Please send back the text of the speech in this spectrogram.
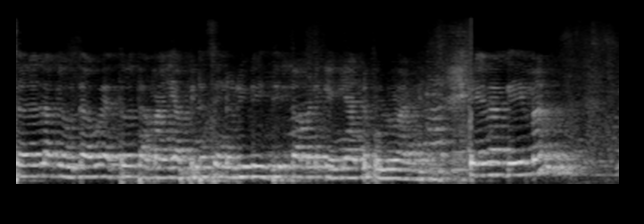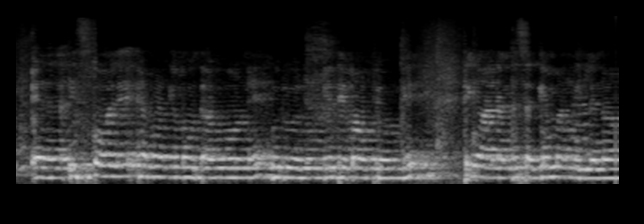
සර්ලගේ උදව්ව ඇතුව තමයි අපිට සෙනුරිව ඉදිරි ගමන ගෙනියන්න පුළුවන්. ඒ වගේම ඉස්කෝලේ හැමෝගෙම උදව් ඕනේ ගුරුවරුන්ගේ දෙමව්පියන්ගේ ඉතින් ආනන්ද සර්ගෙන් මම ඉල්ලනවා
